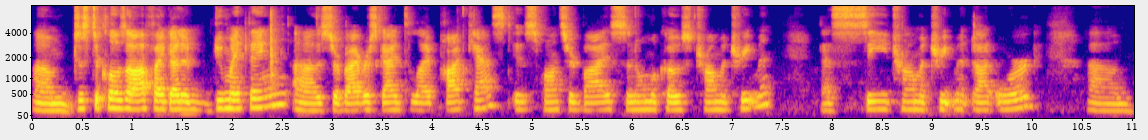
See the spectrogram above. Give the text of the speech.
Um, just to close off, I got to do my thing. Uh, the Survivor's Guide to Life podcast is sponsored by Sonoma Coast Trauma Treatment, sctraumatreatment.org. Um,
